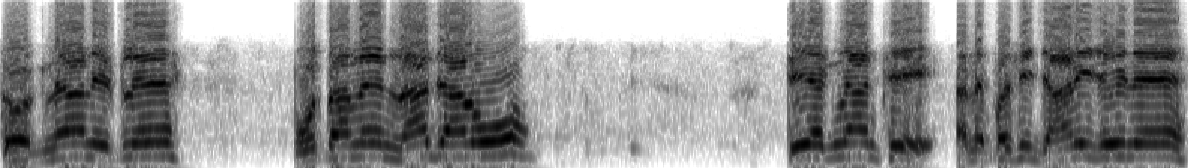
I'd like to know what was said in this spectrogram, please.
તો અજ્ઞાન એટલે પોતાને ના જાણવું તે અજ્ઞાન છે. અને પછી જાણી જોઈને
